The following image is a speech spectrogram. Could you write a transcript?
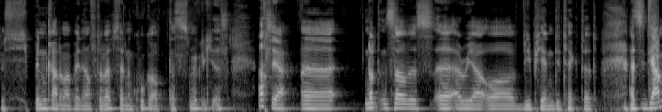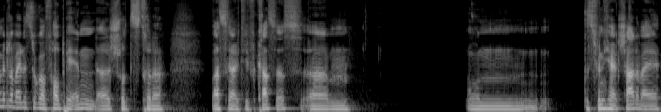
Ich bin gerade mal bei denen auf der Website und gucke, ob das möglich ist. Ach ja, äh, not in service äh, area or VPN detected. Also die haben mittlerweile sogar VPN-Schutz äh, drin, was relativ krass ist. Ähm, und das finde ich halt schade, weil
